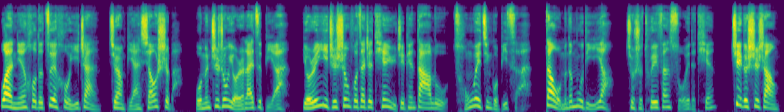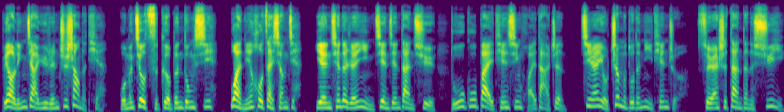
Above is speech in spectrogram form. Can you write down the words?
万年后的最后一战，就让彼岸消逝吧。我们之中有人来自彼岸，有人一直生活在这天宇这片大陆，从未进过彼此岸。但我们的目的一样，就是推翻所谓的天。这个世上不要凌驾于人之上的天。我们就此各奔东西，万年后再相见。眼前的人影渐渐淡去，独孤拜天心怀大震，竟然有这么多的逆天者。虽然是淡淡的虚影，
